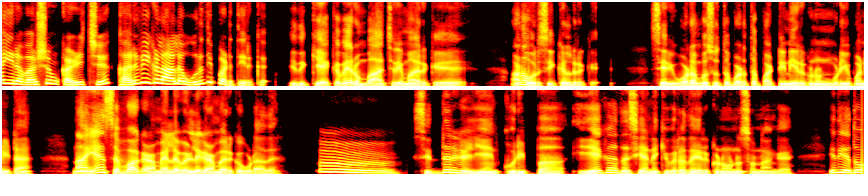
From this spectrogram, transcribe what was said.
ஆயிரம் வருஷம் கழிச்சு கருவிகளால உறுதிப்படுத்தியிருக்கு. இது கேட்கவே ரொம்ப ஆச்சரியமா இருக்கு. ஆனா ஒரு சிக்கல் இருக்கு. சரி உடம்ப சுத்தப்படுத்த பட்டினி இருக்கணும்னு முடிவு பண்ணிட்டேன். நான் ஏன் செவ்வாய்க்கிழமையில வெள்ளிக்கிழமை இருக்கக்கூடாது? சித்தர்கள் ஏன் குறிப்பா ஏகாதசி அன்னைக்கு விரதம் இருக்கணும்னு சொன்னாங்க? இது ஏதோ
